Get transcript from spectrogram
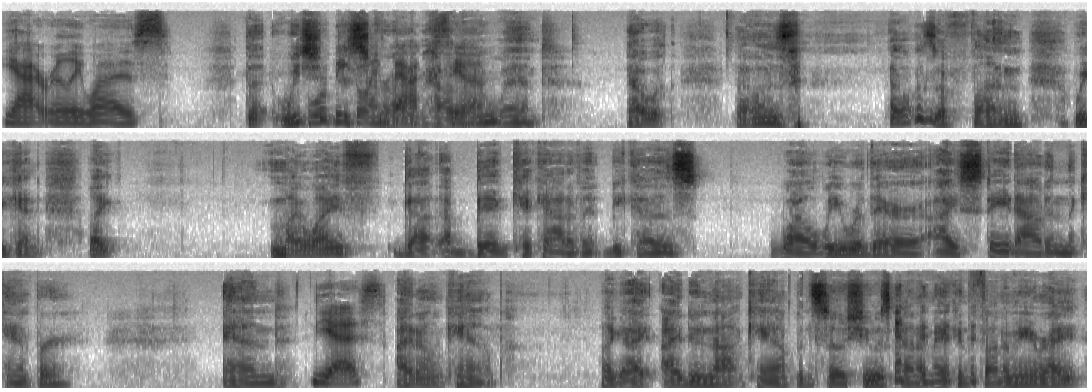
Yeah, it really was. The, we should be going describe back how that went. That was that was that was a fun weekend. Like my wife got a big kick out of it because while we were there, I stayed out in the camper, and Yes. I don't camp. Like I, I do not camp, and so she was kind of making fun of me, right?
